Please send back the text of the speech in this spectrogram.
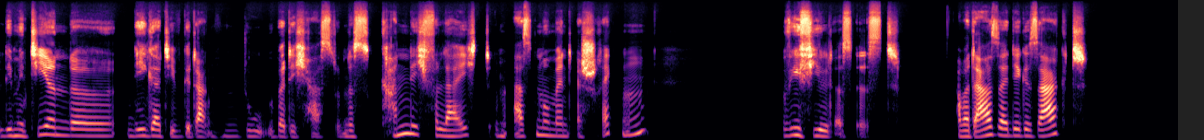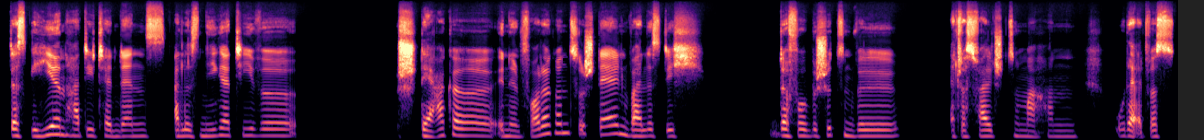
limitierende, negative Gedanken du über dich hast. Und das kann dich vielleicht im 1. Moment erschrecken wie viel das ist. Aber da sei dir gesagt, das Gehirn hat die Tendenz, alles Negative stärker in den Vordergrund zu stellen, weil es dich davor beschützen will, etwas falsch zu machen oder etwas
